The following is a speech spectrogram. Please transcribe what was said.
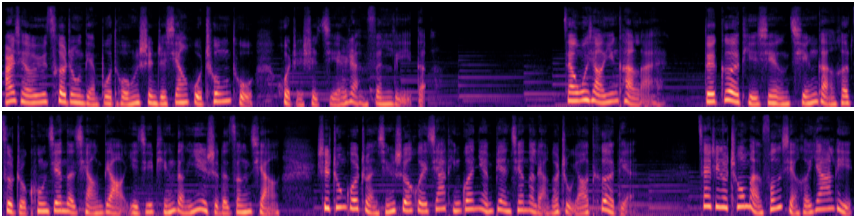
而且由于侧重点不同，甚至相互冲突，或者是截然分离的。在吴小英看来，对个体性、情感和自主空间的强调，以及平等意识的增强，是中国转型社会家庭观念变迁的两个主要特点。在这个充满风险和压力，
